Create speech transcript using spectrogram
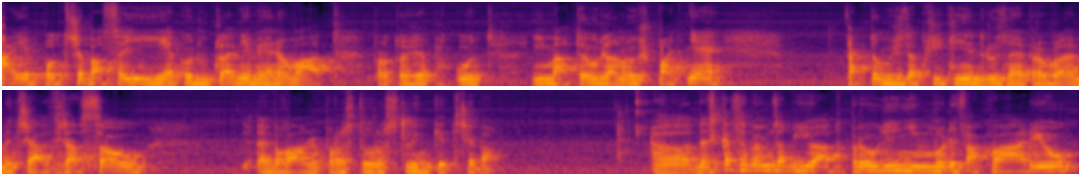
a je potřeba se jí jako důkladně věnovat, protože pokud jí máte udělanou špatně, tak to může zapříčinit různé problémy třeba s řasou, nebo vám neporostou rostlinky třeba. Eh, dneska se budeme zabývat prouděním vody v akváriu.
